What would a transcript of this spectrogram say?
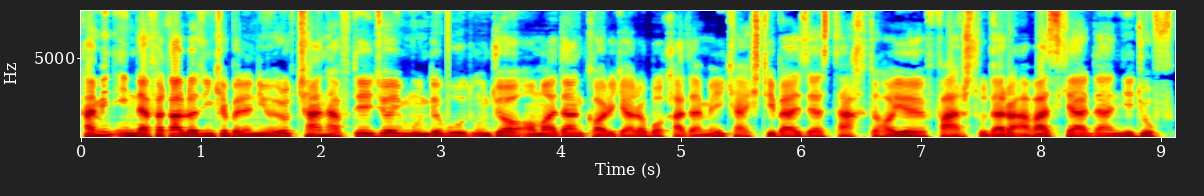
همین این دفعه قبل از اینکه بره نیویورک چند هفته جایی مونده بود اونجا آمدن کارگرا با خدمه کشتی بعضی از تخته های فرسوده رو عوض کردن یه جفت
